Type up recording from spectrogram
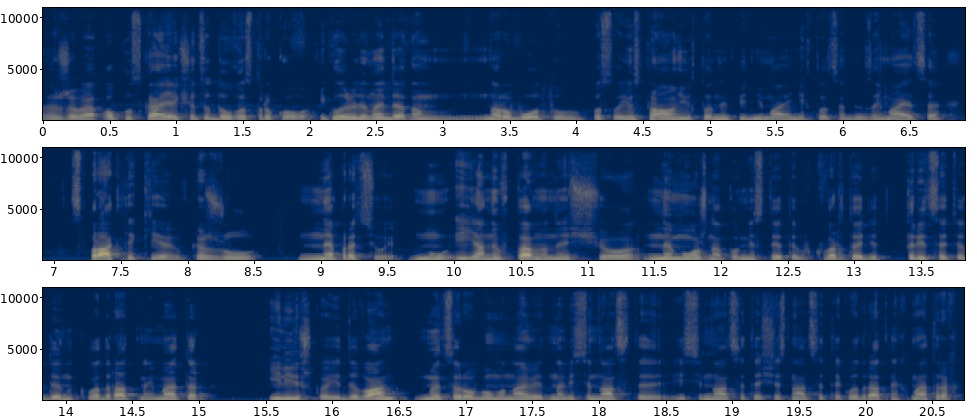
е, живе, опускає, якщо це довгостроково. І коли людина йде там на роботу по своїм справам, ніхто не піднімає, ніхто цим не займається. З практики кажу. Не працює. Ну і я не впевнений, що не можна помістити в квартирі 31 квадратний метр і ліжко, і диван. Ми це робимо навіть на 18, і 17, 16 квадратних метрах.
